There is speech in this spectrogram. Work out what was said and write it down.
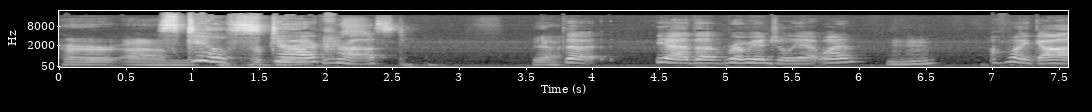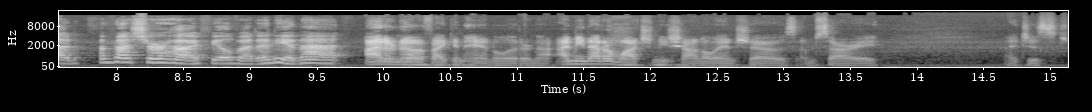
Her um, Still her star-crossed. Yeah. The yeah, the Romeo and Juliet one. mm-hmm. Oh my god, I'm not sure how I feel about any of that. I don't know if I can handle it or not. I mean, I don't watch any Shondaland shows. I'm sorry. I just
